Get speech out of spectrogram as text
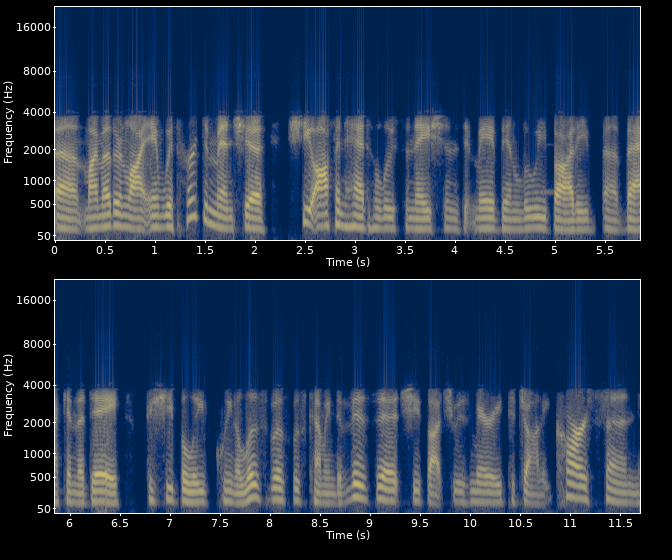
uh, my mother-in-law, and with her dementia, she often had hallucinations. It may have been Lewy body uh, back in the day because she believed Queen Elizabeth was coming to visit. She thought she was married to Johnny Carson.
